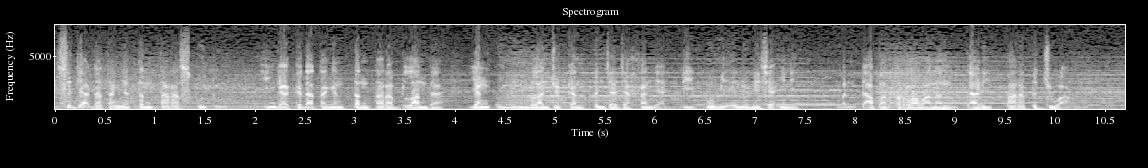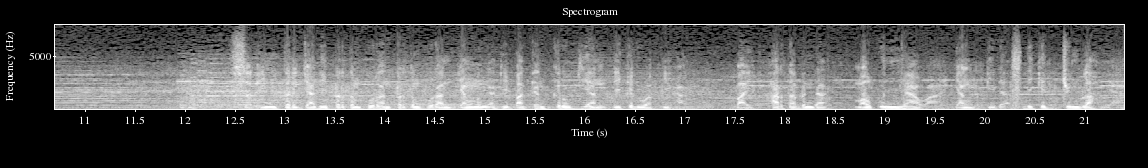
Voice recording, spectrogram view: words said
Sejak datangnya tentara sekutu hingga kedatangan tentara Belanda yang ingin melanjutkan penjajahannya di bumi Indonesia ini mendapat perlawanan dari para pejuang. Sering terjadi pertempuran-pertempuran yang mengakibatkan kerugian di kedua pihak, baik harta benda maupun nyawa yang tidak sedikit jumlahnya.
